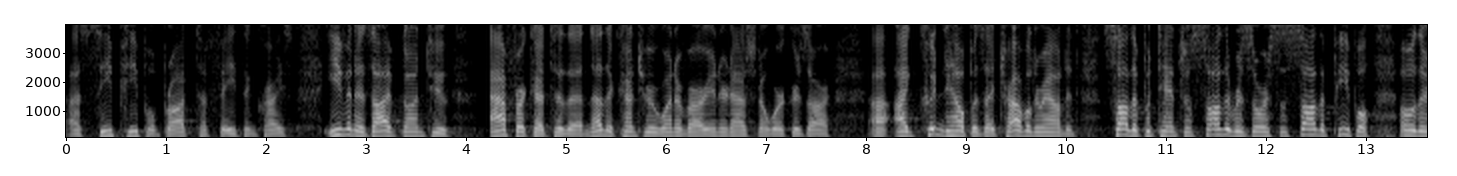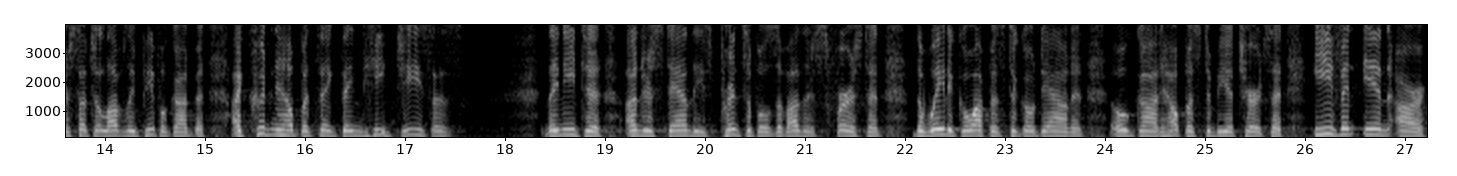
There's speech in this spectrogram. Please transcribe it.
uh, see people brought to faith in Christ. Even as I've gone to Africa to the, another country where one of our international workers are. Uh, I couldn't help as I traveled around and saw the potential, saw the resources, saw the people. Oh, they're such a lovely people, God, but I couldn't help but think they need Jesus. They need to understand these principles of others first. And the way to go up is to go down. And oh God, help us to be a church that even in our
